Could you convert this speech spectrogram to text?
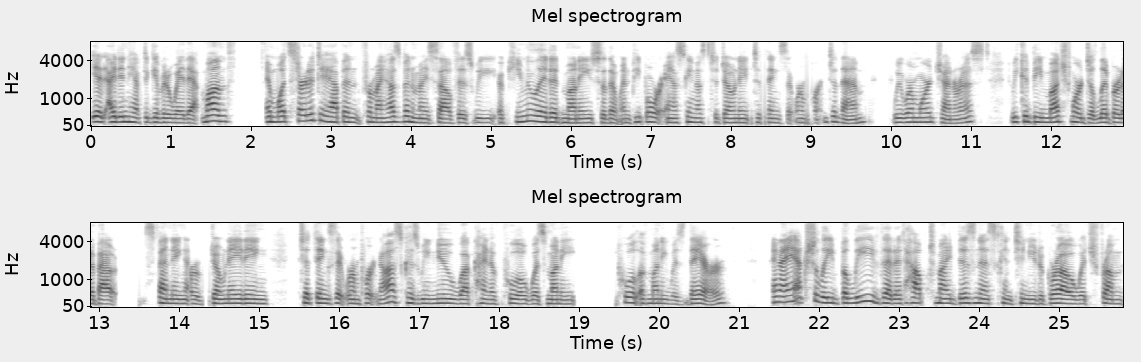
It, I didn't have to give it away that month. And what started to happen for my husband and myself is we accumulated money so that when people were asking us to donate to things that were important to them, we were more generous. We could be much more deliberate about spending or donating to things that were important to us because we knew what kind of pool was money pool of money was there. And I actually believe that it helped my business continue to grow, which from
